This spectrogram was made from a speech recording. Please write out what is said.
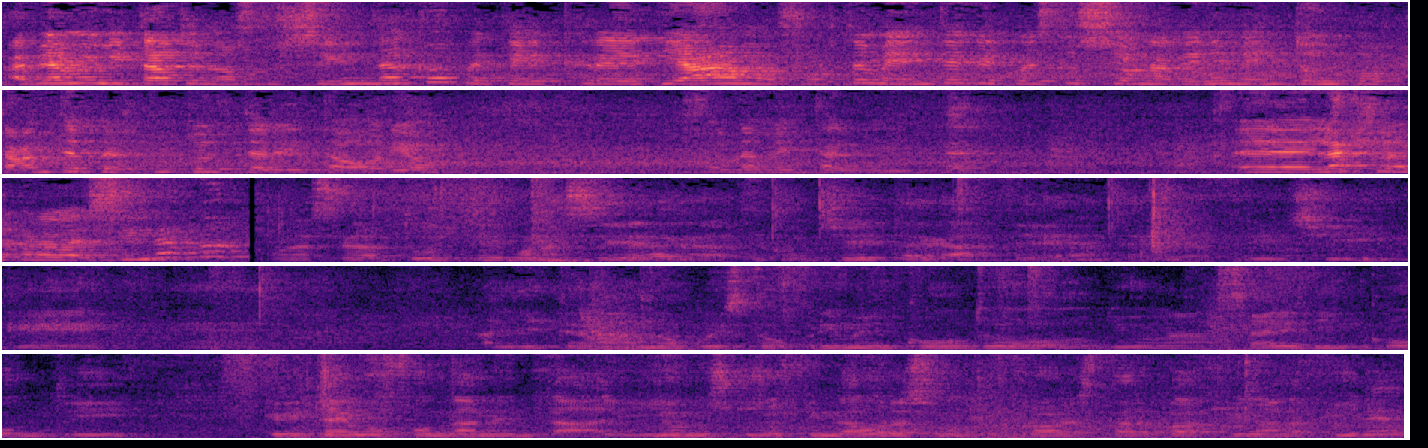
Abbiamo invitato il nostro sindaco perché crediamo fortemente che questo sia un avvenimento importante per tutto il territorio, fondamentalmente. Eh, lascio la parola al sindaco. Buonasera a tutti, buonasera, grazie Concetta, grazie alle relatrici che eh, allieteranno questo primo incontro di una serie di incontri che ritengo fondamentali. Io mi scuso fin da ora se non potrò restare qua fino alla fine,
